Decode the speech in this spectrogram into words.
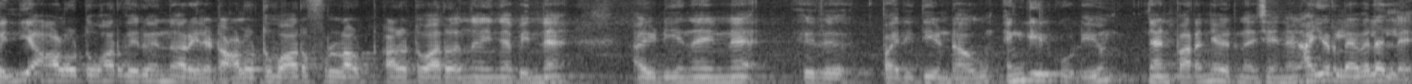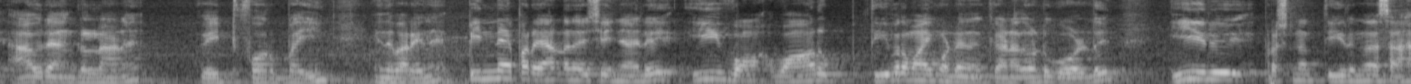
വലിയ ആളോട്ട് വാർ വരും എന്ന് അറിയില്ല ആളോട്ട് വാർ ഫുൾ ഔട്ട് ആളോട്ട് വാർ വന്നു കഴിഞ്ഞാൽ പിന്നെ ഐ ഡി തന്നെ ഒരു പരിധി ഉണ്ടാകും എങ്കിൽ കൂടിയും ഞാൻ പറഞ്ഞു വരുന്നത് വെച്ച് കഴിഞ്ഞാൽ ഹയർ ലെവലല്ലേ ആ ഒരു ആംഗിളിലാണ് വെയിറ്റ് ഫോർ ബൈയിങ് എന്ന് പറയുന്നത്. പിന്നെ പറയാനുള്ളതെന്ന് വെച്ച് കഴിഞ്ഞാൽ ഈ വാ വാറ് തീവ്രമായി കൊണ്ടു നിൽക്കുകയാണ്. അതുകൊണ്ട് ഗോൾഡ് ഈ ഒരു പ്രശ്നം തീരുന്ന സഹ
